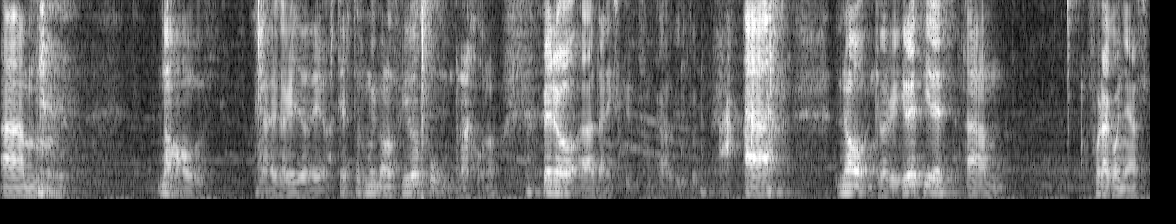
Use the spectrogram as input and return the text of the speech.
Am, no, ¿sabes? Aquello de, hostia, esto es muy conocido, pum, rajo, ¿no? Pero. ah, Danny Script es un canal de YouTube. Ah, no, que lo que quiero decir es. fuera coñas.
